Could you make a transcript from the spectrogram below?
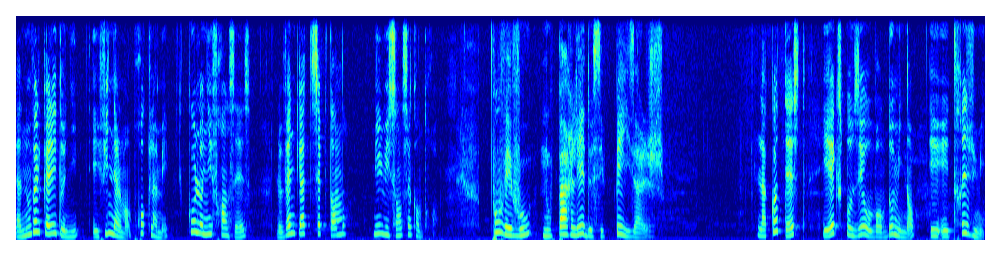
La Nouvelle-Calédonie est finalement proclamée colonie française le 24 septembre 1853. Pouvez-vous nous parler de ces paysages La côte est est exposée au vent dominant et est très humide.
